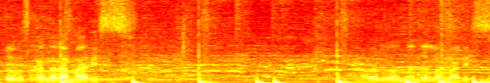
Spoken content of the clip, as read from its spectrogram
Estoy buscando la Maris. A ver dónde anda la Maris.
